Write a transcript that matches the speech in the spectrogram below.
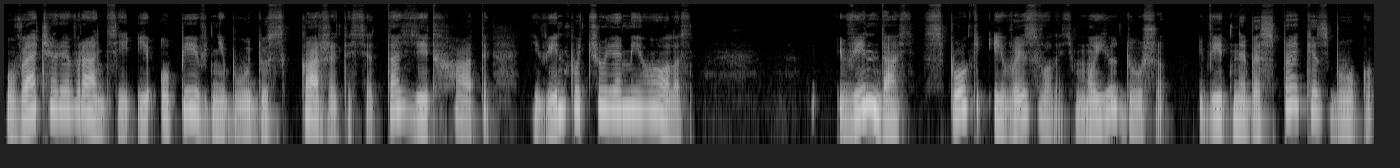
Увечері вранці і опівдні буду скаржитися та зітхати, і він почує мій голос. Він дасть спокій і визволить мою душу від небезпеки збоку,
